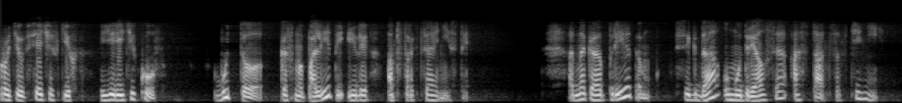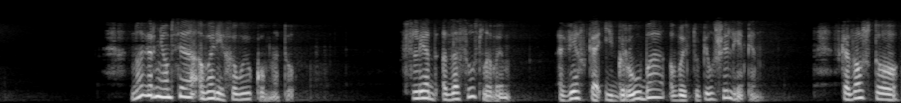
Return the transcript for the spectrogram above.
против всяческих еретиков, будь то космополиты или абстракционисты. Однако при этом всегда умудрялся остаться в тени. Но вернемся в Ореховую комнату. Вслед за Сусловым веско и грубо выступил Шелепин. Сказал, что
